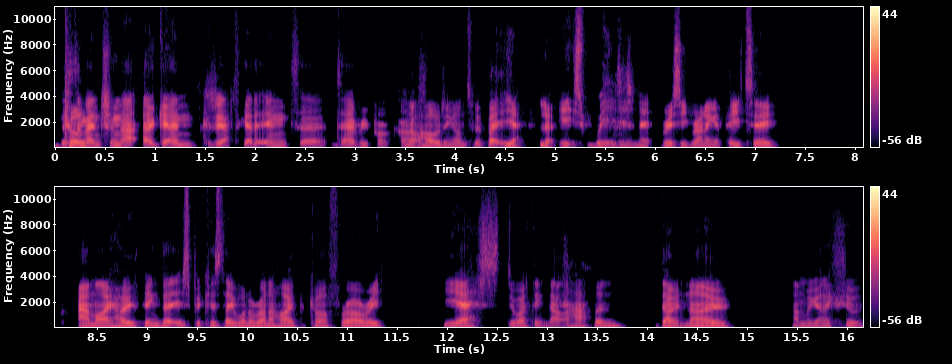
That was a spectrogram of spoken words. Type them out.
just Cool. to mention that again, because we have to get it into to mm. every podcast. not holding on to it. But yeah, look, it's weird, isn't it? Risi running a P2. Am I hoping that it's because they want to run a hypercar Ferrari? Yes. Do I think that will happen? Don't know. And we're going to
